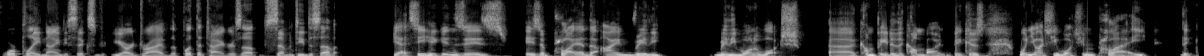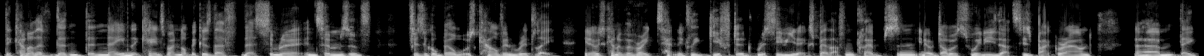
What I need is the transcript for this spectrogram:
four play 96 yard drive that put the tigers up 17 to 7 yeah Tee Higgins is is a player that i really really want to watch uh, compete at the combine because when you actually watch him play the, the kind of the, the, the name that came to mind, not because they're they're similar in terms of physical build, but was Calvin Ridley. You know, he's kind of a very technically gifted receiver. You'd expect that from Clemson. You know, Dabo Swinney, that's his background. Um, they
